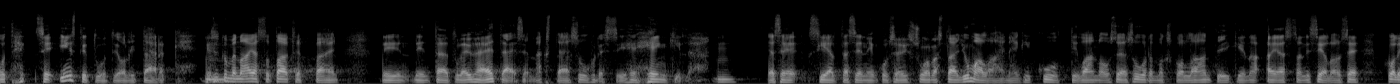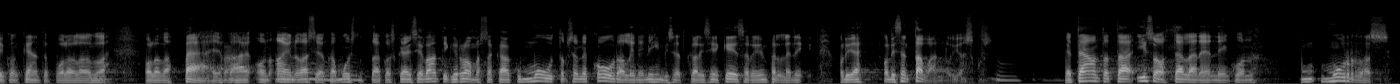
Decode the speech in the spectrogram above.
mutta se instituutio oli tärkeä. Ja sitten kun mennään ajassa taaksepäin, niin, niin tämä tulee yhä etäisemmäksi tämä suhde siihen henkilöön. Mm. Ja se, sieltä se, niin kuin se suorastaan jumalainenkin kultti vaan nousee suuremmaksi, kun ollaan antiikin ajassa, niin siellä on se kolikon kääntöpuolella oleva, mm. oleva pää, joka on ainoa asia, joka muistuttaa, koska ei siellä antiikin Roomassakaan kuin muut, sellainen kourallinen ihmisiä, jotka oli siinä keisarin ympärillä, niin oli, oli sen tavannut joskus. Mm. Ja tämä on tota iso tällainen niin kuin murros,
